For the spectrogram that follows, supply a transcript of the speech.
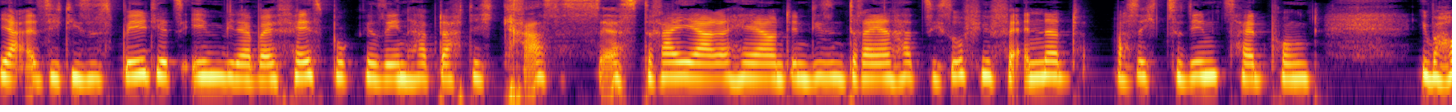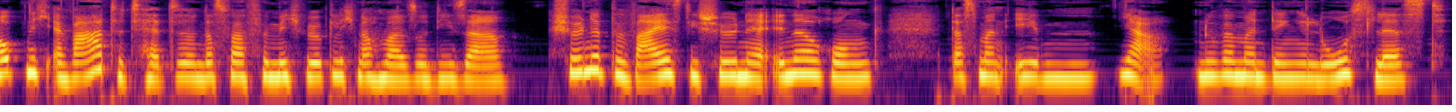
ja, als ich dieses Bild jetzt eben wieder bei Facebook gesehen habe, dachte ich, krass, das ist erst drei Jahre her und in diesen drei Jahren hat sich so viel verändert, was ich zu dem Zeitpunkt überhaupt nicht erwartet hätte. Und das war für mich wirklich nochmal so dieser schöne Beweis, die schöne Erinnerung, dass man eben, ja, nur wenn man Dinge loslässt,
